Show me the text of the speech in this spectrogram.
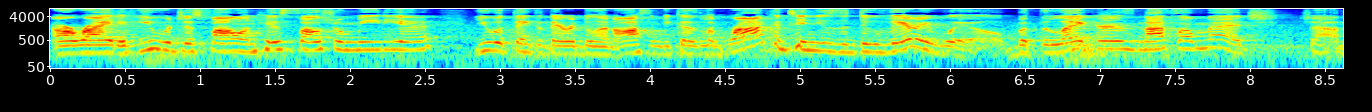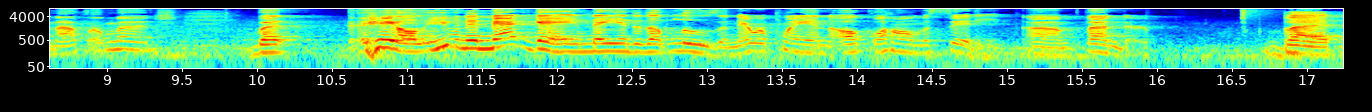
All right. If you were just following his social media, you would think that they were doing awesome because LeBron continues to do very well, but the Lakers, not so much. Child, not so much. But hell, even in that game, they ended up losing. They were playing Oklahoma City um, Thunder. But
